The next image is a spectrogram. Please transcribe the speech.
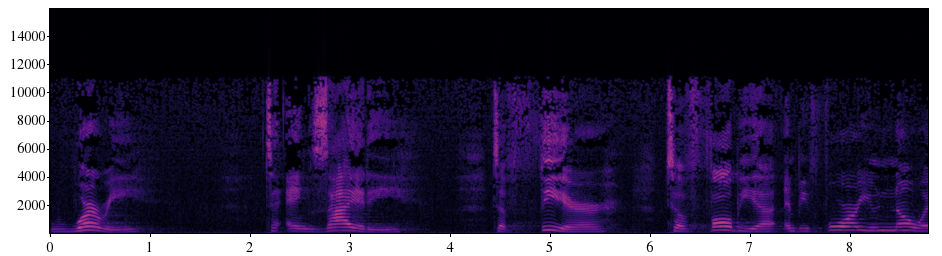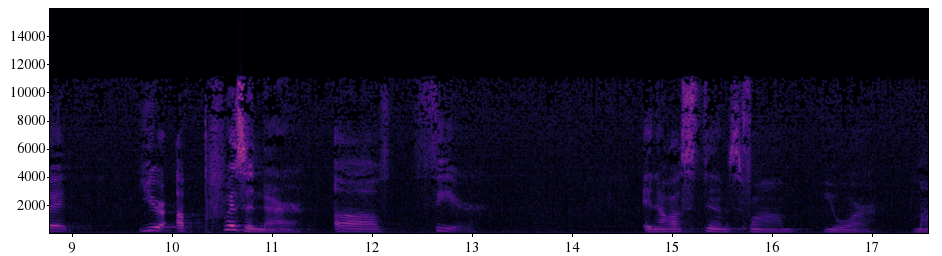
worry to anxiety to fear to phobia, and before you know it, you're a prisoner of fear. It all stems from your mind.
